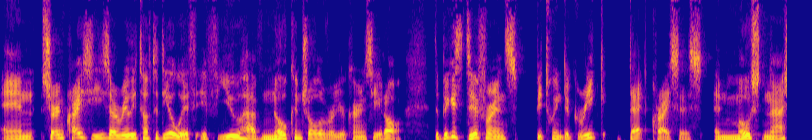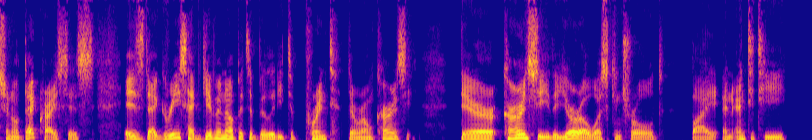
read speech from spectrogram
And certain crises are really tough to deal with if you have no control over your currency at all. The biggest difference between the Greek debt crisis and most national debt crisis is that Greece had given up its ability to print their own currency. Their currency, the euro, was controlled by an entity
